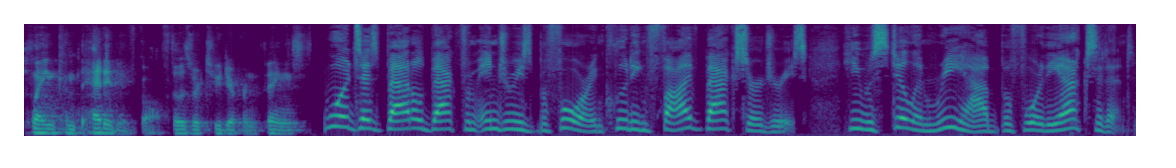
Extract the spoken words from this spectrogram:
playing competitive golf. Those are two different things. Woods has battled back from injuries before, including five back surgeries. He was still in rehab before the accident.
